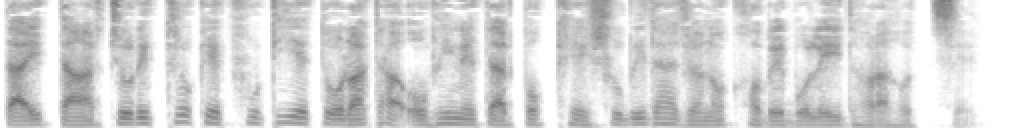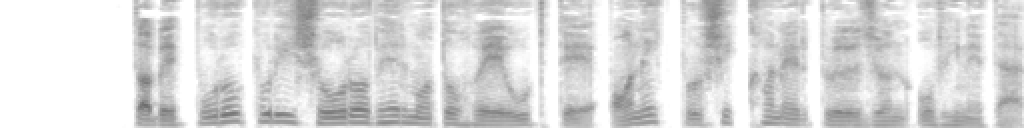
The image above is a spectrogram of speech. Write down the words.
তাই তার চরিত্রকে ফুটিয়ে তোলাটা অভিনেতার পক্ষে সুবিধাজনক হবে বলেই ধরা হচ্ছে। তবে পুরোপুরি সৌরভের মতো হয়ে উঠতে অনেক প্রশিক্ষণের প্রয়োজন অভিনেতার।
